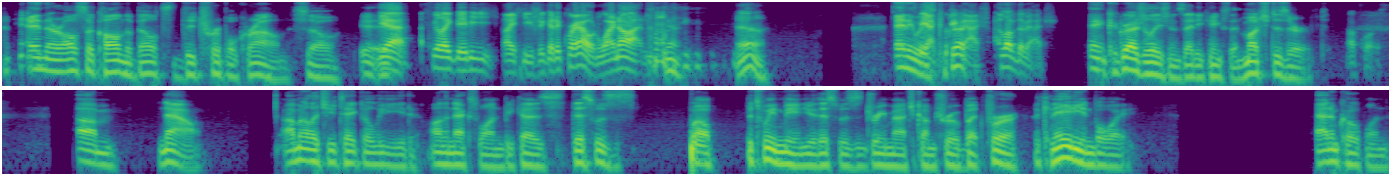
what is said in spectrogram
and they're also calling the belts the Triple Crown. So it- yeah, I feel like maybe like he should get a crown. Why not? Yeah. yeah. But Anyways, yeah, great match. I love the match, and congratulations, Eddie Kingston. Much deserved. of course. Um, now I'm gonna let you take the lead on the next one because this was, well, between me and you, this was a dream match come true. But for a Canadian boy, Adam Copeland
